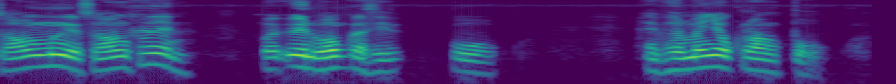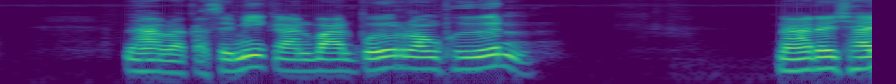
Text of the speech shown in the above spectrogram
สองมือสองขึ้นมืออื่นผมก็สิปลูก ให้เพิ่อนมายกรองปลูกนะครับแล้วก็จะมีการวานปุ๋ยรองพื้น นะได้ใช้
